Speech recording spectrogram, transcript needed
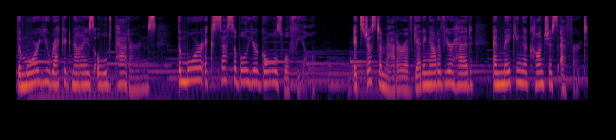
The more you recognize old patterns, the more accessible your goals will feel. It's just a matter of getting out of your head and making a conscious effort.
